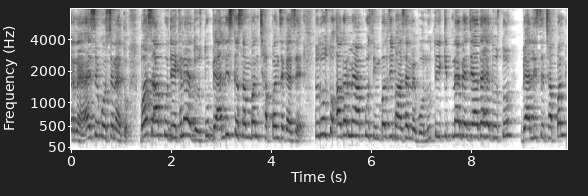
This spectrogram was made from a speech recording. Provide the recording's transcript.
करना है, ऐसे क्वेश्चन है तो। बस आपको देखना है दोस्तों, बयालीस का संबंध छप्पन से कैसे है? तो दोस्तों, अगर मैं आपको सिंपल सी भाषा में बोलूँ तो ये कितना ज़्यादा है दोस्तों? बयालीस से छप्पन,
